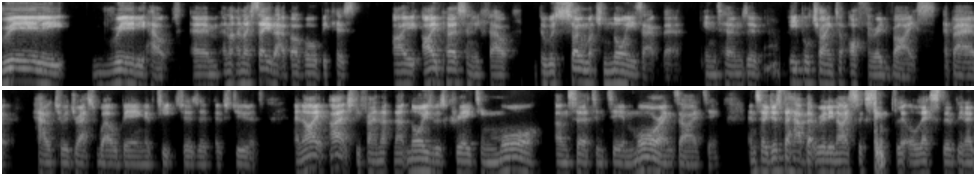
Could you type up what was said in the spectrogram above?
really really helped. Um, and, and I say that above all because I, I personally felt there was so much noise out there in terms of people trying to offer advice about how to address well-being of teachers of, of students. And I, I actually found that that noise was creating more uncertainty and more anxiety. And so just to have that really nice succinct little list of you know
